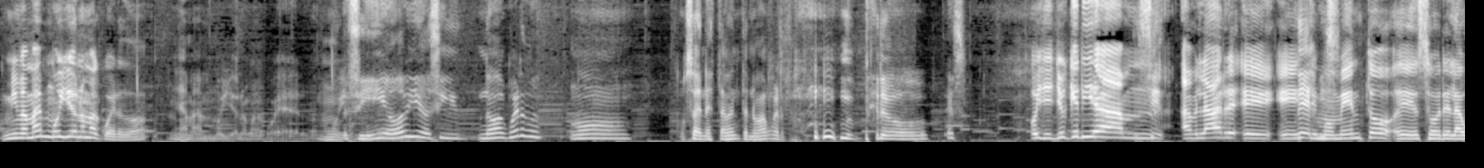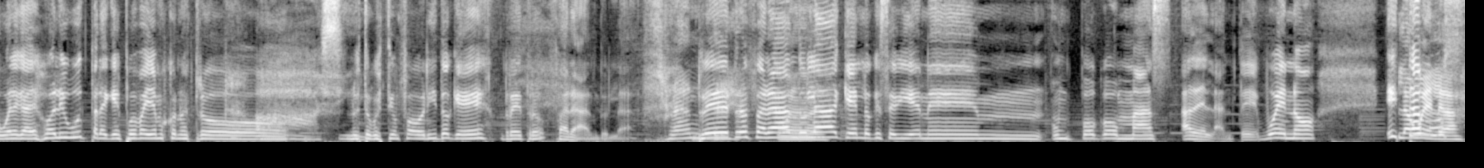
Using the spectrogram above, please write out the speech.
mi mamá es muy yo, no me acuerdo. Mi mamá es muy yo, no me acuerdo. Muy. Sí, obvio, sí, no me acuerdo. No. O sea, honestamente no me acuerdo. Pero eso. Oye, yo quería mm, Sí. hablar eh, en este momento eh, sobre la huelga de Hollywood para que después vayamos con nuestro Ah, sí. nuestra cuestión favorito que es retro farándula. Fran- Retro farándula, que es lo que se viene mm, un poco más adelante. Bueno, estamos huelga.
